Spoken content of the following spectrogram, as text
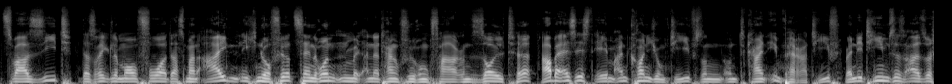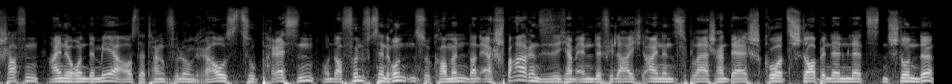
Zwar sieht das Reglement vor, dass man eigentlich nur 14 Runden mit einer der Tankführung fahren sollte. Aber es ist eben ein Konjunktiv und kein Imperativ. Wenn die Teams es also schaffen, eine Runde mehr aus der Tankfüllung rauszupressen und auf 15 Runden zu kommen, dann ersparen sie sich am Ende vielleicht einen Splash and Dash Kurzstopp in der letzten Stunde.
